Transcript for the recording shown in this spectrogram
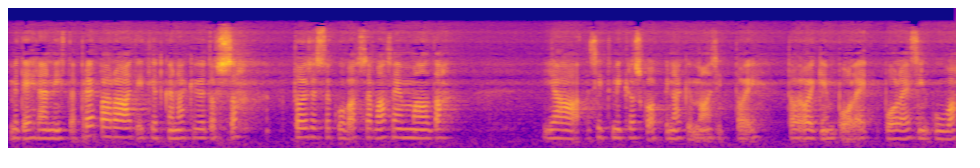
Me tehdään niistä preparaatit, jotka näkyy tuossa toisessa kuvassa vasemmalta. Ja sitten mikroskoopinäkymä on sitten toi, toi oikein puole, puoleisin kuva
